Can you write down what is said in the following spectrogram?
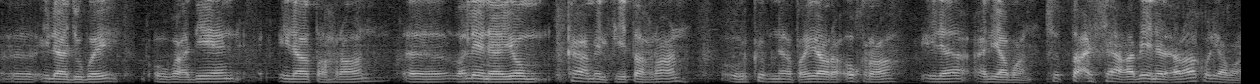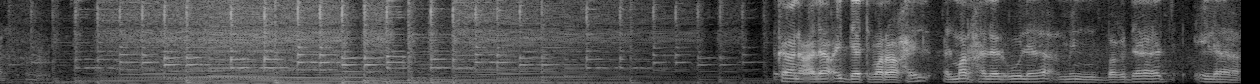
آه، إلى دبي وبعدين إلى طهران ظلينا يوم كامل في طهران. وركبنا طيارة أخرى إلى اليابان. 16 ساعة بين العراق واليابان. كان على عدة مراحل. المرحلة الأولى من بغداد إلى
